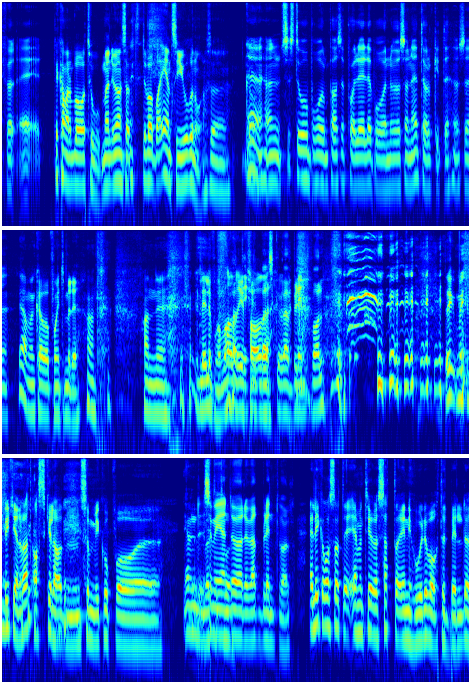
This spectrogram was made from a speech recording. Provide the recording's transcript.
Føler, jeg, Det kan være det bare to, men uansett, det var bare én som gjorde noe. Så, ja, han Storebroren passer på lillebroren, og sånn jeg tolket det. Så ja, men hva var pointet med det? Han, han eh, Lillebroren var For at aldri det i ikke fare. bare skulle være blindt vold. Det det kunne gjerne vært Askeladden som gikk opp og eh, Ja, men, Møtte som igjen, da hadde vært blindt vold. Jeg liker også at eventyret setter inn i hodet vårt et bilde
